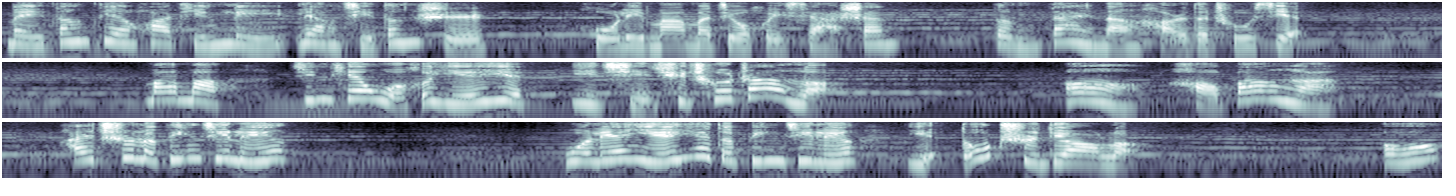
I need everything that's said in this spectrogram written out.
每当电话亭里亮起灯时，狐狸妈妈就会下山，等待男孩的出现。妈妈，今天我和爷爷一起去车站了。哦，好棒啊！还吃了冰激凌，我连爷爷的冰激凌也都吃掉了。哦，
